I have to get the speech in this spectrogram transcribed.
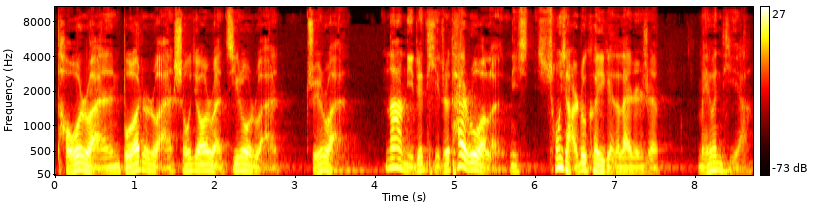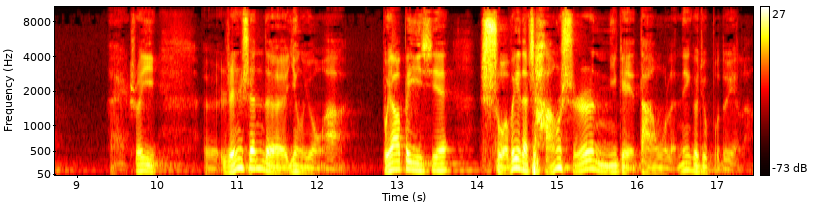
头软、脖子软、手脚软、肌肉软、嘴软，那你这体质太弱了，你从小就可以给他来人参，没问题呀。哎，所以，呃，人参的应用啊，不要被一些所谓的常识你给耽误了，那个就不对了。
